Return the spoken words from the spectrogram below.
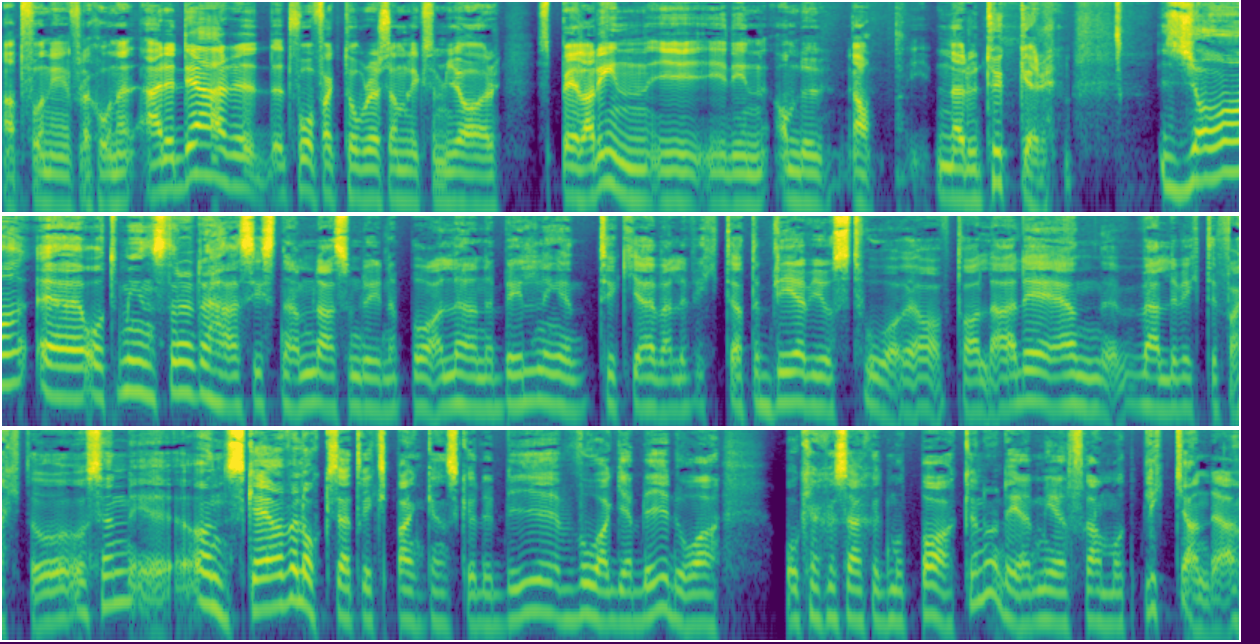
att få ner inflationen. Är det där två faktorer som liksom gör, spelar in i, i din, om du, ja, när du tycker Ja, eh, åtminstone det här sistnämnda som du är inne på, lönebildningen tycker jag är väldigt viktigt. Att det blev just tvååriga avtal där, det är en väldigt viktig faktor. Och sen eh, önskar jag väl också att Riksbanken skulle bli, våga bli då, och kanske särskilt mot bakgrund av det, mer framåtblickande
